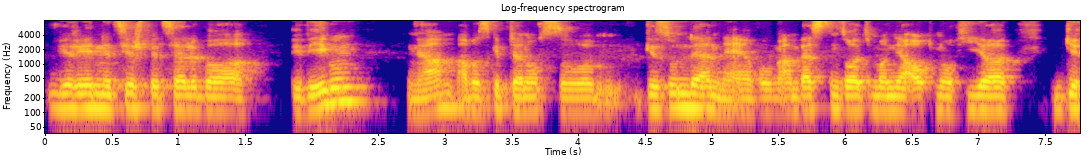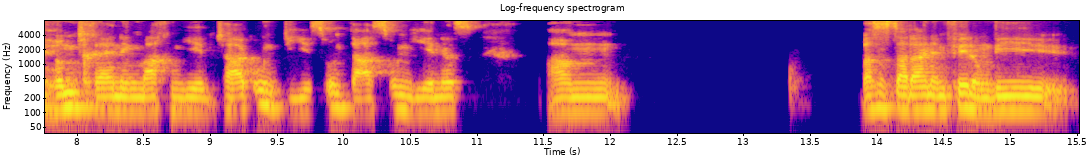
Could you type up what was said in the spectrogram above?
wir reden jetzt hier speziell über Bewegung, ja, aber es gibt ja noch so gesunde Ernährung. Am besten sollte man ja auch noch hier Gehirntraining machen jeden Tag und dies und das und jenes. Ähm, was ist da deine Empfehlung? Wie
